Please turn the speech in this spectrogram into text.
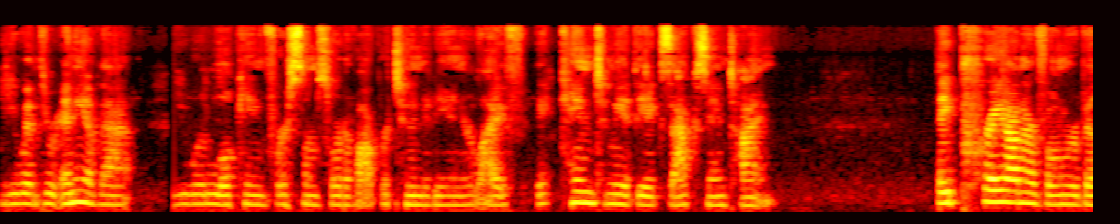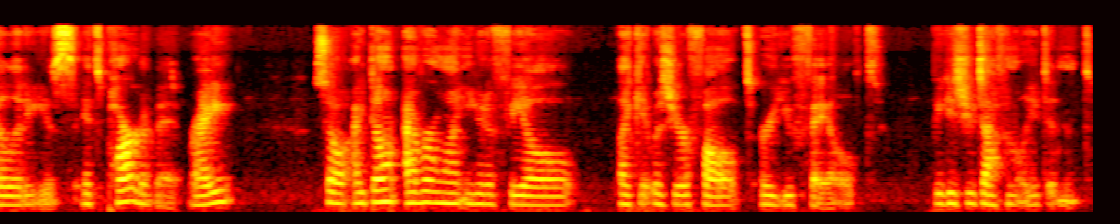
you went through any of that. You were looking for some sort of opportunity in your life. It came to me at the exact same time they prey on our vulnerabilities. It's part of it, right? So I don't ever want you to feel like it was your fault or you failed because you definitely didn't.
